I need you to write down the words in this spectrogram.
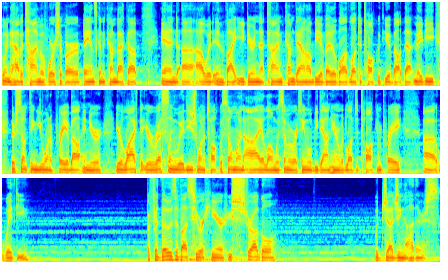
going to have a time of worship. Our band's going to come back up, and uh, I would invite you during that time, come down. I'll be available. I'd love to talk with you about that. Maybe there's something you want to pray about in your, your life that you're wrestling with. You just want to talk with someone. I, along with some of our team, will be down here and would love to talk and pray uh, with you. But for those of us who are here who struggle, with judging others.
